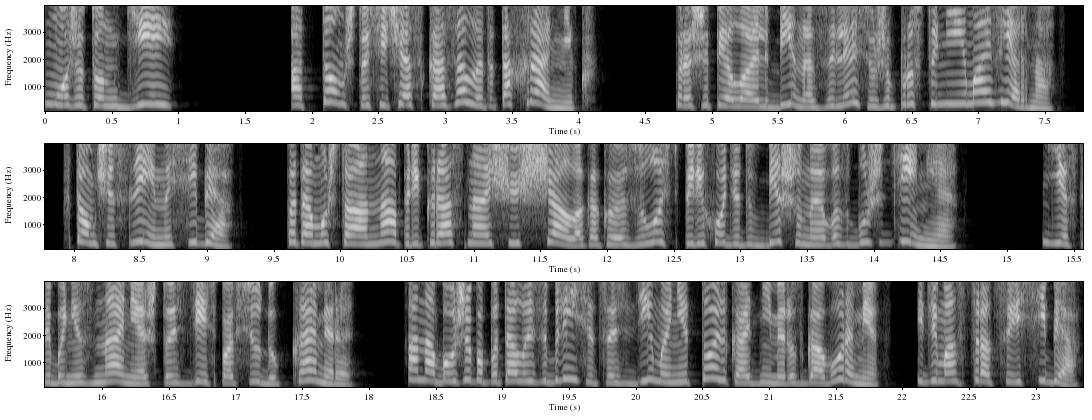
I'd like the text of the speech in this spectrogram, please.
Может, он гей? О том, что сейчас сказал этот охранник. Прошипела Альбина, злясь уже просто неимоверно, в том числе и на себя, потому что она прекрасно ощущала, какая злость переходит в бешеное возбуждение. Если бы не знание, что здесь повсюду камеры, она бы уже попыталась сблизиться с Димой не только одними разговорами и демонстрацией себя.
